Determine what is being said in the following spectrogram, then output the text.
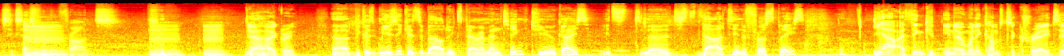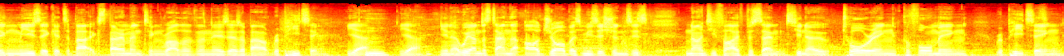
successful in France Mm, mm. Yeah, I agree. Uh, because music is about experimenting to you guys it's, uh, it's that in the first place Yeah, I think you know when it comes to creating music, it's about experimenting rather than it is about repeating. Yeah, yeah. You know, we understand that our job as musicians is ninety-five percent, you know, touring, performing, repeating,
